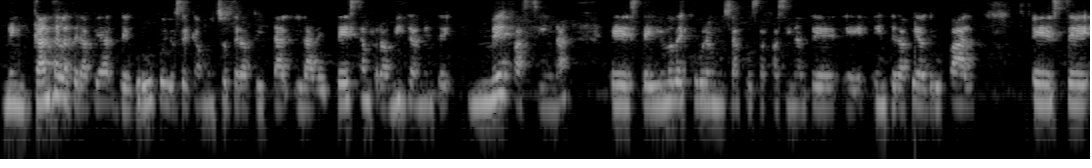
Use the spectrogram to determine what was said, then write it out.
Me encanta la terapia de grupo, yo sé que a muchos terapistas la detestan, pero a mí realmente me fascina. Este, y uno descubre muchas cosas fascinantes eh, en terapia grupal. Este,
